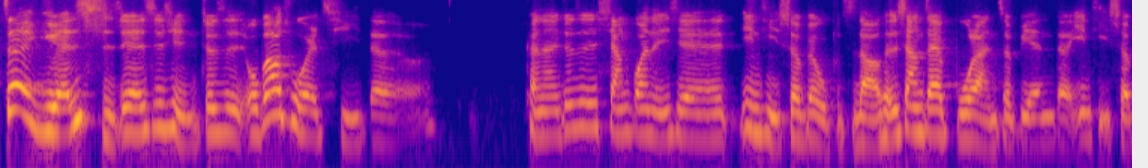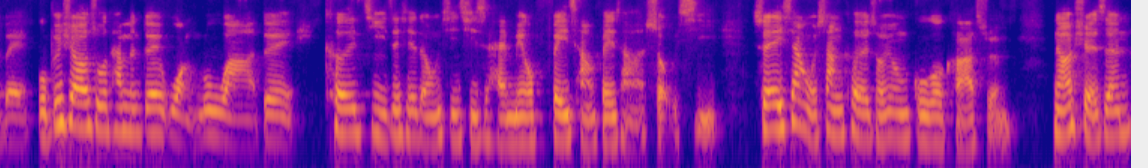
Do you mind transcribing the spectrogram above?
这原始这件事情，就是我不知道土耳其的。可能就是相关的一些硬体设备，我不知道。可是像在波兰这边的硬体设备，我必须要说，他们对网络啊、对科技这些东西，其实还没有非常非常的熟悉。所以像我上课的时候用 Google Classroom，然后学生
